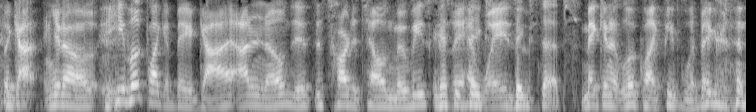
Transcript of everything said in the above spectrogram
The guy, you know, he looked like a big guy. I don't know. It, it's hard to tell in movies because they have ways big of steps. making it look like people are bigger than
